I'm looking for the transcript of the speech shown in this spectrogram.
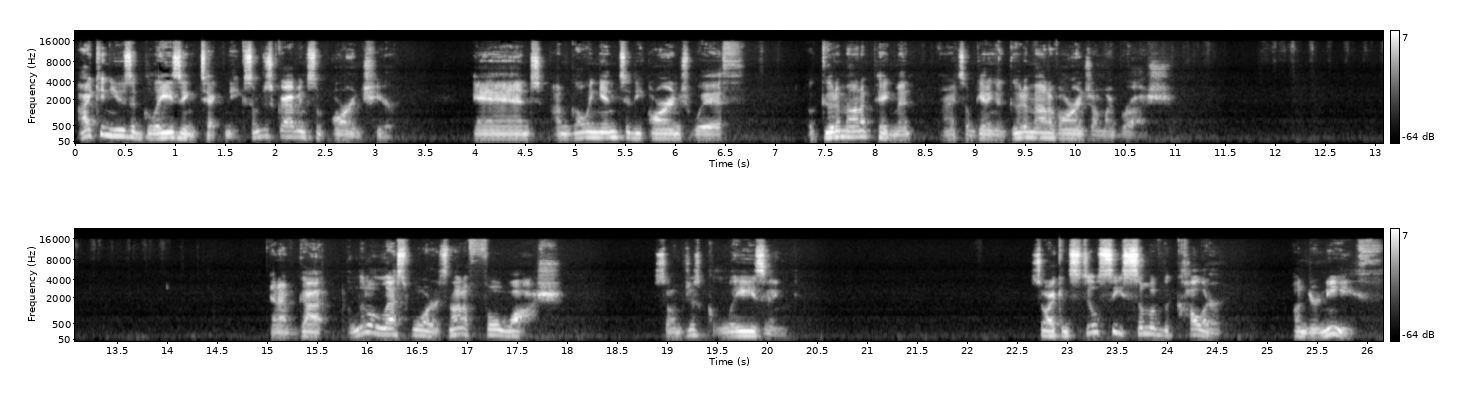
I can use a glazing technique. So I'm just grabbing some orange here. And I'm going into the orange with a good amount of pigment. All right, so I'm getting a good amount of orange on my brush. And I've got a little less water. It's not a full wash. So I'm just glazing. So I can still see some of the color underneath,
